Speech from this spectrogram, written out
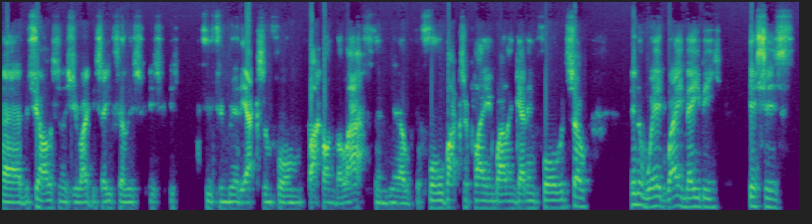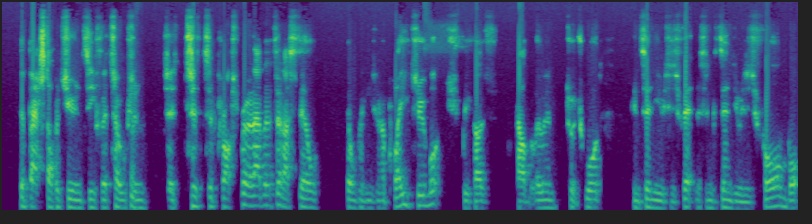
uh, Richarlison, as you rightly say, Phil, is, is, is shooting really excellent form back on the left. And, you know, the fullbacks are playing well and getting forward. So, in a weird way, maybe this is the best opportunity for Tosun to, to, to prosper at Everton. I still don't think he's going to play too much because Calvert Lewin, touch wood, continues his fitness and continues his form. But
